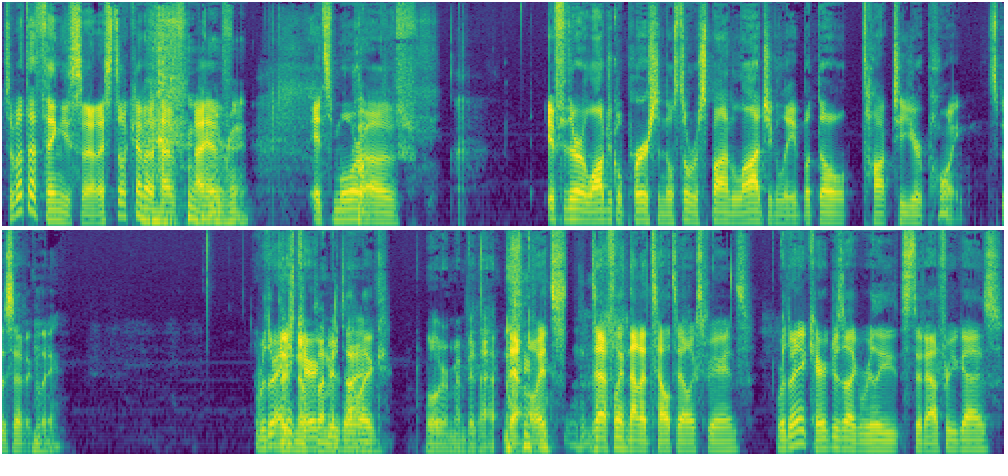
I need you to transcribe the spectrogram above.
"So about that thing you said, I still kind of have." I have. Right. It's more From- of if they're a logical person, they'll still respond logically, but they'll talk to your point specifically. Hmm. Were there There's any no characters that like? We'll remember that. No, it's definitely not a telltale experience. Were there any characters that like really stood out for you guys?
